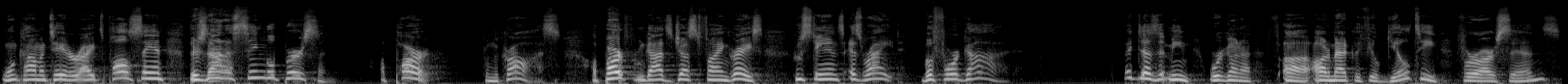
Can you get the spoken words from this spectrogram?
One commentator writes Paul's saying there's not a single person apart from the cross, apart from God's justifying grace, who stands as right before God. It doesn't mean we're going to uh, automatically feel guilty for our sins.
